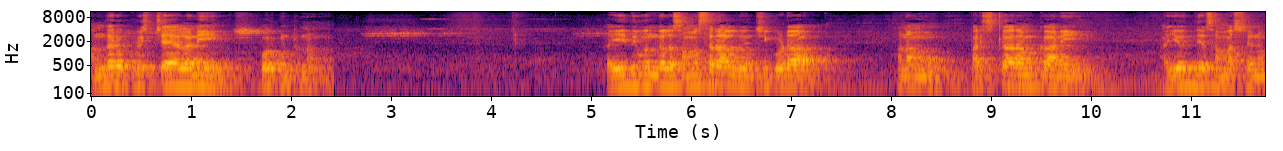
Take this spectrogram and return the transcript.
అందరూ కృషి చేయాలని కోరుకుంటున్నాను. ఐదు వందల సంవత్సరాల నుంచి కూడా మనము పరిష్కారం కాని అయోధ్య సమస్యను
